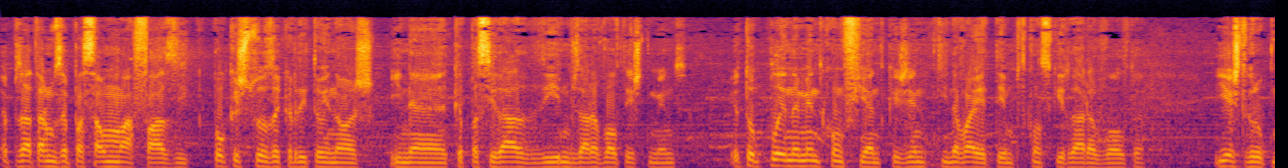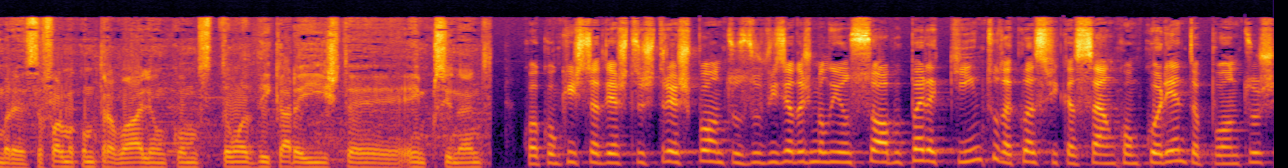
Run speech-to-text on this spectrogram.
apesar de estarmos a passar uma má fase e que poucas pessoas acreditam em nós e na capacidade de irmos dar a volta a este momento, eu estou plenamente confiante que a gente ainda vai a tempo de conseguir dar a volta e este grupo merece. A forma como trabalham, como se estão a dedicar a isto é, é impressionante. Com a conquista destes três pontos, o Viseu 2001 sobe para quinto da classificação com 40 pontos.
